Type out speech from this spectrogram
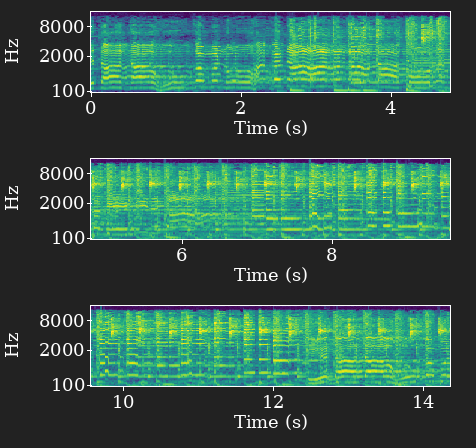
એ દાદા હુકમનો હકદાર દાદા કોરત ને નિર્દાર એ દાદા હુકમના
